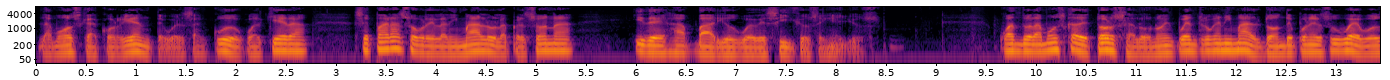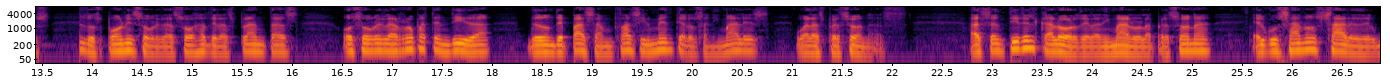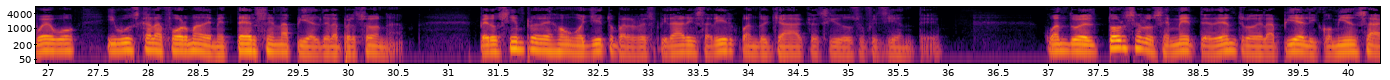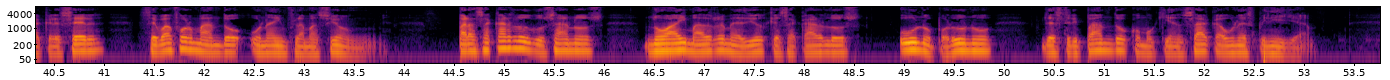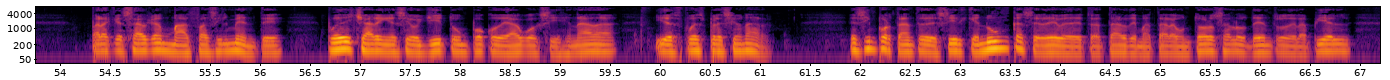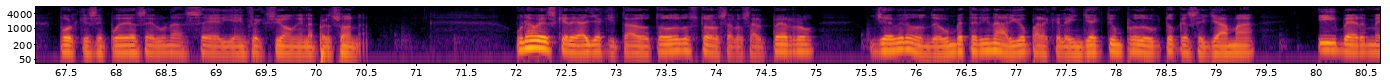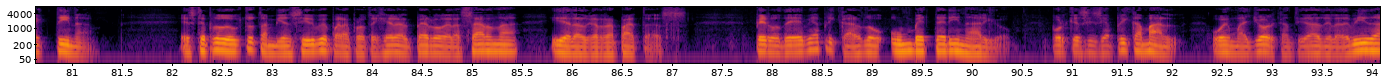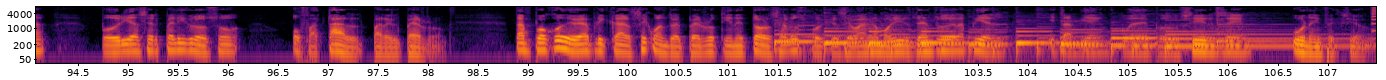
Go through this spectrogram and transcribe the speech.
la mosca corriente o el zancudo cualquiera, se para sobre el animal o la persona y deja varios huevecillos en ellos. Cuando la mosca de tórsalo no encuentra un animal donde poner sus huevos, los pone sobre las hojas de las plantas o sobre la ropa tendida de donde pasan fácilmente a los animales o a las personas. Al sentir el calor del animal o la persona, el gusano sale del huevo y busca la forma de meterse en la piel de la persona, pero siempre deja un hoyito para respirar y salir cuando ya ha crecido suficiente. Cuando el tórsalo se mete dentro de la piel y comienza a crecer, se va formando una inflamación. Para sacar los gusanos no hay más remedio que sacarlos uno por uno, destripando como quien saca una espinilla para que salgan más fácilmente, puede echar en ese hoyito un poco de agua oxigenada y después presionar. Es importante decir que nunca se debe de tratar de matar a un tórsalo dentro de la piel porque se puede hacer una seria infección en la persona. Una vez que le haya quitado todos los tórsalos al perro, llévelo donde un veterinario para que le inyecte un producto que se llama ivermectina. Este producto también sirve para proteger al perro de la sarna y de las garrapatas, pero debe aplicarlo un veterinario, porque si se aplica mal o en mayor cantidad de la debida, podría ser peligroso o fatal para el perro. Tampoco debe aplicarse cuando el perro tiene tórsalos porque se van a morir dentro de la piel y también puede producirse una infección.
